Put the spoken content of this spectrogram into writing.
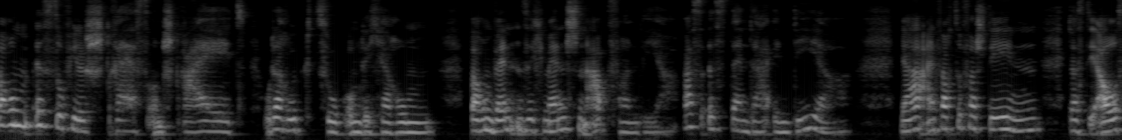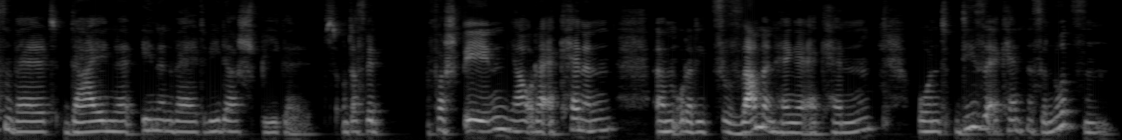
warum ist so viel Stress und Streit oder Rückzug um dich herum? Warum wenden sich Menschen ab von dir? Was ist denn da in dir? Ja, einfach zu verstehen, dass die Außenwelt deine Innenwelt widerspiegelt und dass wir verstehen, ja, oder erkennen ähm, oder die Zusammenhänge erkennen und diese Erkenntnisse nutzen,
